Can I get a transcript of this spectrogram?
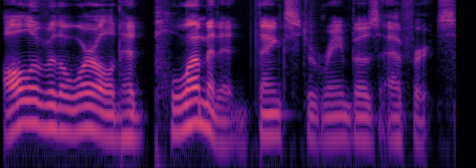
all over the world had plummeted thanks to Rainbow's efforts.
